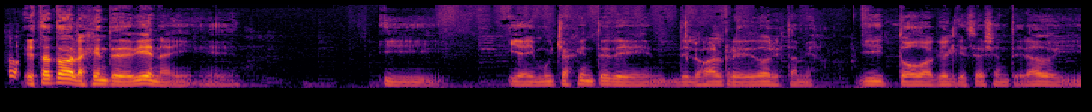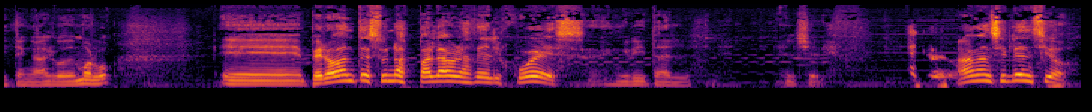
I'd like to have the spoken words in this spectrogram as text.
está toda la gente de Viena y, eh, y, y hay mucha gente de, de los alrededores también. Y todo aquel que se haya enterado y, y tenga algo de morbo. Eh, pero antes unas palabras del juez, grita el, el sheriff. Hagan silencio.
